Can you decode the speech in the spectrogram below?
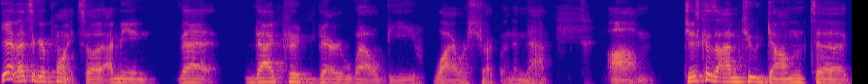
yeah, that's a good point. So, I mean, that that could very well be why we're struggling in that. Um, just because I'm too dumb to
